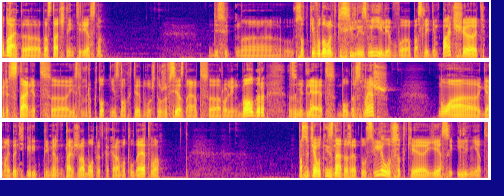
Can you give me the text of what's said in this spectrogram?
Ну да, это достаточно интересно. Действительно, все-таки его довольно-таки сильно изменили в последнем патче. Теперь станет, э, если вдруг кто-то не знал, хотя я думаю, что уже все знают, э, Rolling Boulder, замедляет Boulder Smash. Ну а Identity Grip примерно так же работает, как работал до этого. По сути, я вот не знаю, даже это усилило все-таки ES или нет.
